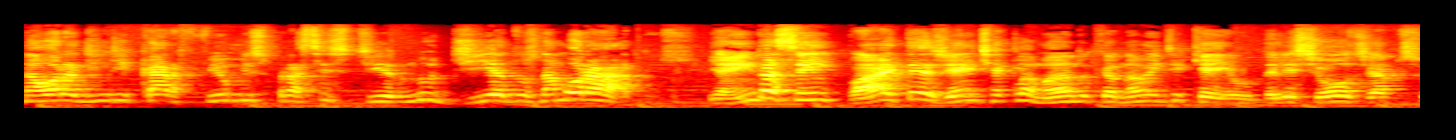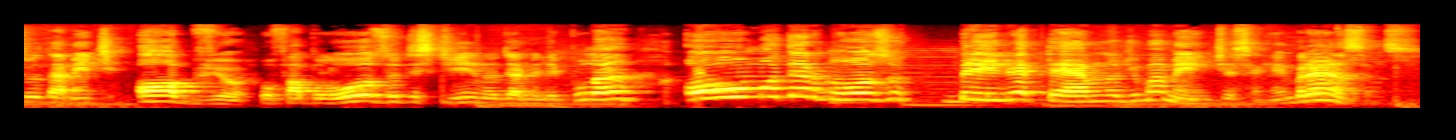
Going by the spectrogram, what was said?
na hora de indicar filmes para assistir no dia dos namorados. E ainda assim, vai ter gente reclamando que eu não indiquei o delicioso e absurdamente óbvio O Fabuloso Destino de Amélie Poulain ou o modernoso Brilho Eterno de uma Mente Sem Lembranças.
